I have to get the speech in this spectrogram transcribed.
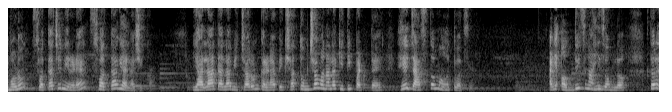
म्हणून स्वतःचे निर्णय स्वतः घ्यायला शिका. ह्याला त्याला विचारून करण्यापेक्षा तुमच्या मनाला किती पटतंय हे जास्त महत्त्वाचं आहे. आणि अगदीच नाही जमलं तर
